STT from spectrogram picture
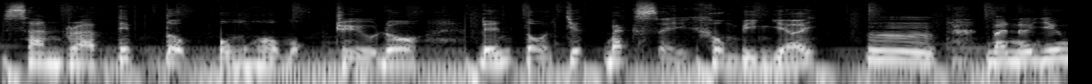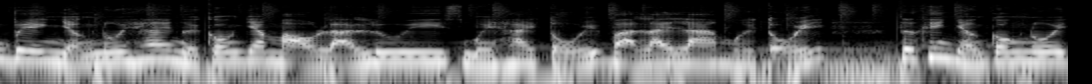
Sandra tiếp tục ủng hộ một triệu đô đến tổ chức bác sĩ không biên giới. Ừ, và nữ diễn viên nhận nuôi hai người con da màu là Louis 12 tuổi và Layla 10 tuổi. Từ khi nhận con nuôi,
